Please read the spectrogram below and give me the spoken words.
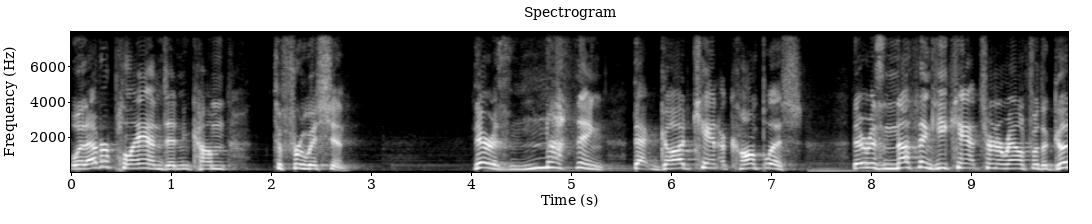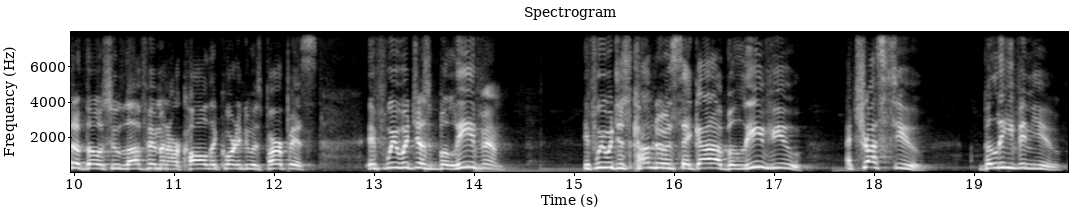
whatever plan didn't come to fruition, there is nothing that God can't accomplish. There is nothing He can't turn around for the good of those who love Him and are called according to His purpose. If we would just believe Him, if we would just come to Him and say, God, I believe you, I trust you, I believe in you.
